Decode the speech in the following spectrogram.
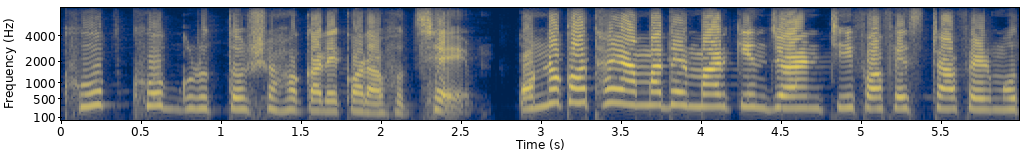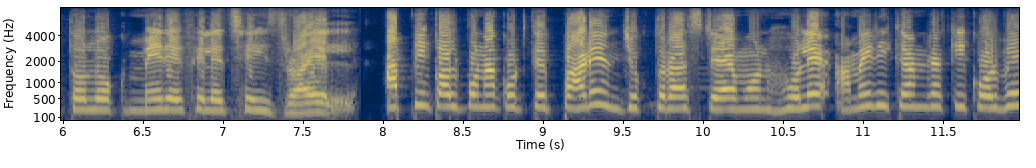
খুব খুব গুরুত্ব সহকারে করা হচ্ছে। অন্য কথায়, আমাদের মার্কিন জয়েন্ট চিফ অফ স্টাফের মতো লোক মেরে ফেলেছে ইসরায়েল। আপনি কল্পনা করতে পারেন, যুক্তরাষ্ট্রে এমন হলে আমেরিকানরা কি করবে?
